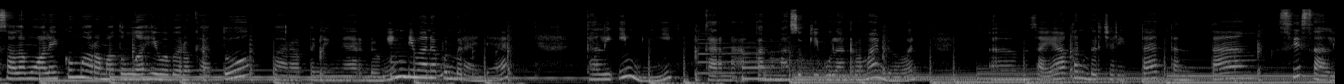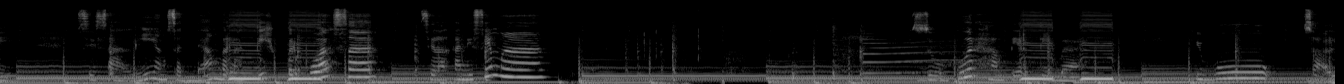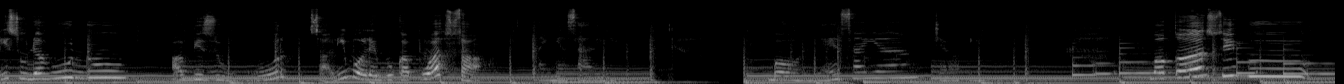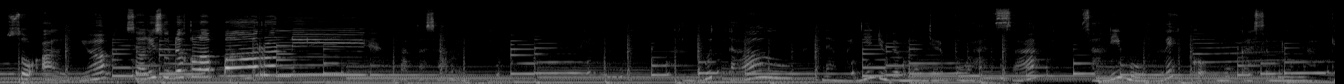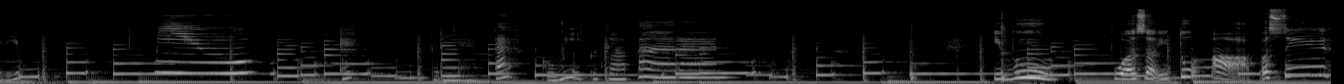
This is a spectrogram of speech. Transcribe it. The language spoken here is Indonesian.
Assalamualaikum warahmatullahi wabarakatuh. Para pendengar dongeng di mana pun berada Kali ini karena akan memasuki bulan Ramadan um, Saya akan bercerita tentang si Sali Si Sali yang sedang berlatih berpuasa. Silahkan disimak. Zuhur hampir tiba. Ibu, Sali sudah wudhu. Habis zuhur, Sali boleh buka puasa? Tanya Sali. Boleh sayang, Jawab ibu. Makasih bu. Soalnya Sali sudah kelaparan nih, kata Sali. Ibu tahu, namanya juga belajar puasa. Sali boleh kok buka sebelum kelaparan. Ibu, puasa itu apa sih?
